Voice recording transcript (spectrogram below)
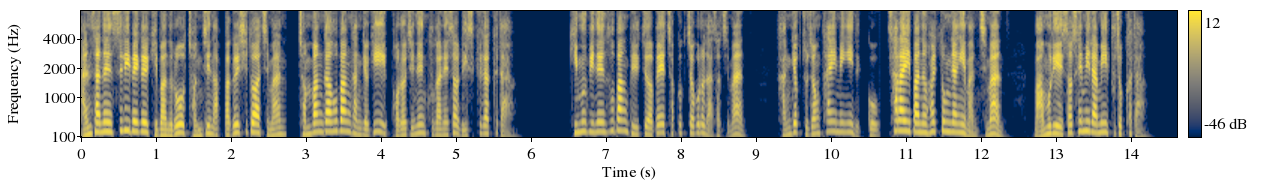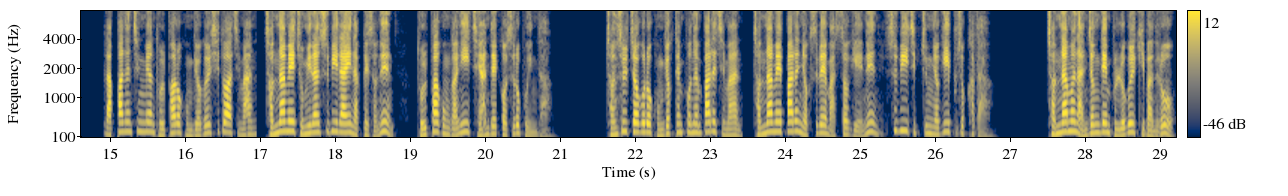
안산은 3백을 기반으로 전진 압박을 시도하지만 전방과 후방 간격이 벌어지는 구간에서 리스크가 크다. 김우빈은 후방 빌드업에 적극적으로 나서지만 간격 조정 타이밍이 늦고 사라이바는 활동량이 많지만 마무리에서 세밀함이 부족하다. 라파는 측면 돌파로 공격을 시도하지만 전남의 조밀한 수비 라인 앞에서는 돌파 공간이 제한될 것으로 보인다. 전술적으로 공격 템포는 빠르지만 전남의 빠른 역습에 맞서기에는 수비 집중력이 부족하다. 전남은 안정된 블록을 기반으로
